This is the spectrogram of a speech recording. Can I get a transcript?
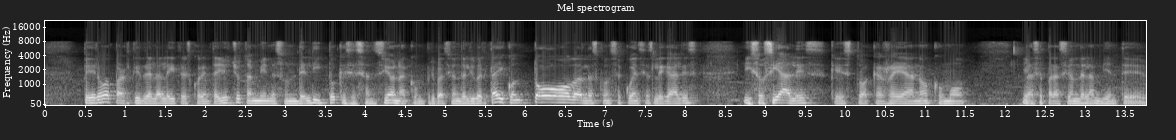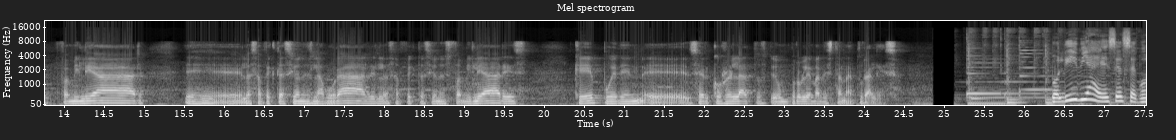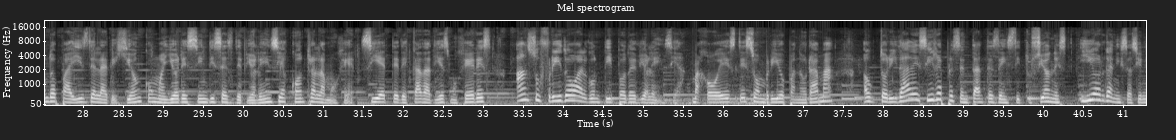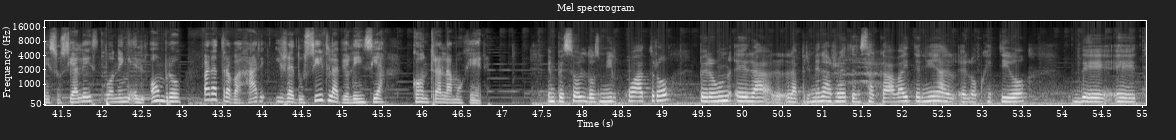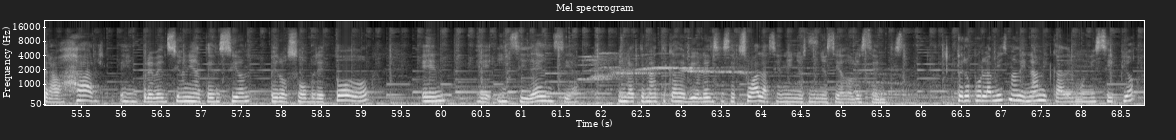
pero a partir de la ley 348 también es un delito que se sanciona con privación de libertad y con todas las consecuencias legales y sociales que esto acarrea, ¿no? como la separación del ambiente familiar, eh, las afectaciones laborales, las afectaciones familiares, que pueden eh, ser correlatos de un problema de esta naturaleza. Bolivia es el segundo país de la región con mayores índices de violencia contra la mujer. Siete de cada diez mujeres han sufrido algún tipo de violencia. Bajo este sombrío panorama, autoridades y representantes de instituciones y organizaciones sociales ponen el hombro para trabajar y reducir la violencia contra la mujer. Empezó el 2004, pero era la primera red en Sacaba y tenía el objetivo de eh, trabajar en prevención y atención, pero sobre todo en eh, incidencia en la temática de violencia sexual hacia niños, niñas y adolescentes. Pero por la misma dinámica del municipio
